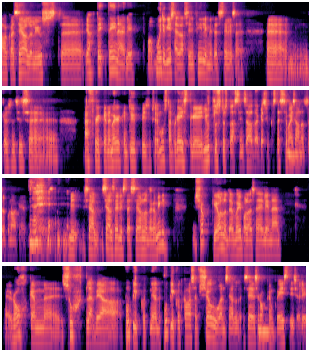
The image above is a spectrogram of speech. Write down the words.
aga seal oli just jah te,, teine oli, ma muidugi ise tahtsin filmides sellise, kuidas on siis African American tüüpi siukse musta preestri jutlustust tahtsin saada, aga sihukest asja ma ei saanud seal kunagi, et seal, seal sellist asja ei olnud, aga mingit šokki ei olnud ja võib-olla selline rohkem suhtlev ja publikut nii-öelda, publikut kaasav show on seal sees rohkem kui Eestis oli,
